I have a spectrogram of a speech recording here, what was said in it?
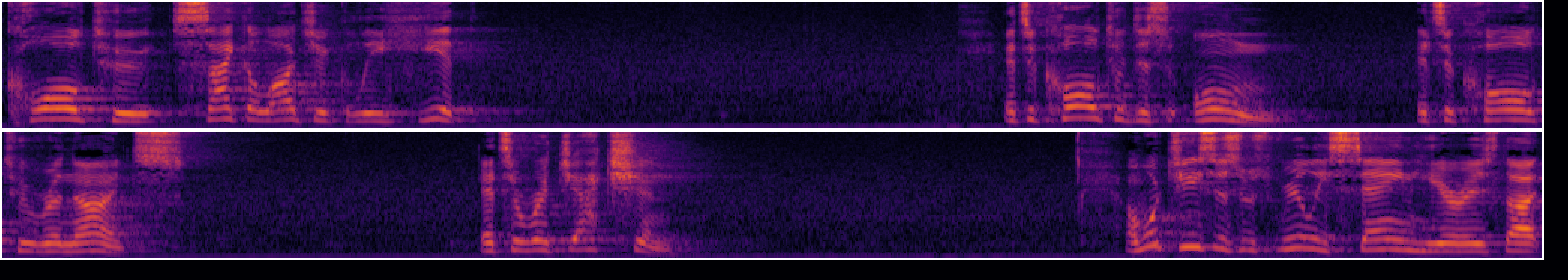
call to psychologically hate. It's a call to disown. It's a call to renounce. It's a rejection. And what Jesus was really saying here is that,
